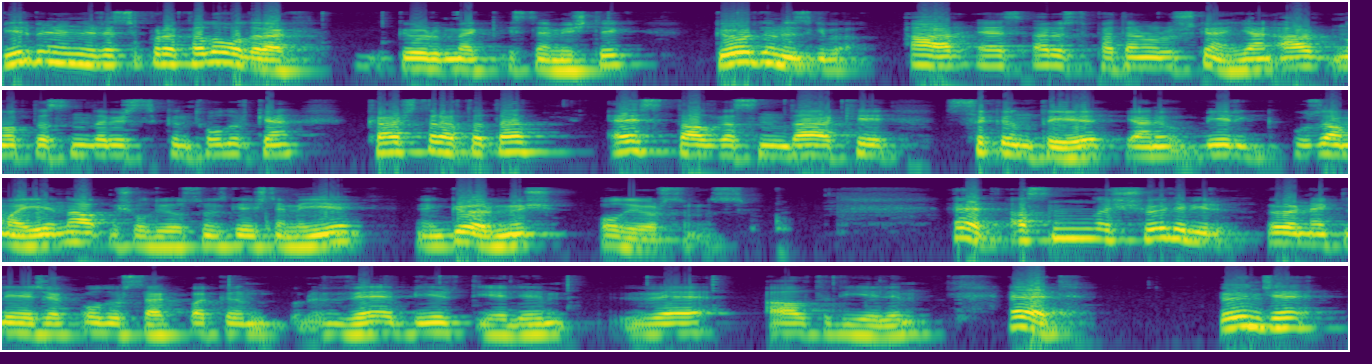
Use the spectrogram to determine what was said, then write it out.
birbirinin resiprokalı olarak görmek istemiştik. Gördüğünüz gibi R, S, R üstü patern oluşurken yani R noktasında bir sıkıntı olurken karşı tarafta da S dalgasındaki sıkıntıyı yani bir uzamayı ne yapmış oluyorsunuz genişlemeyi görmüş oluyorsunuz. Evet aslında şöyle bir örnekleyecek olursak bakın V1 diyelim V6 diyelim. Evet önce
